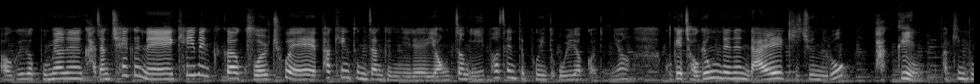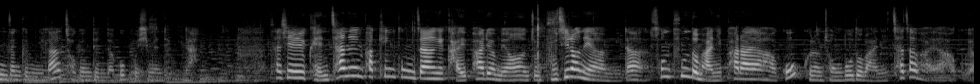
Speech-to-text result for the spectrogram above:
어, 그래서 보면은 가장 최근에 K뱅크가 9월 초에 파킹 통장 금리를 0.2%포인트 올렸거든요. 그게 적용되는 날 기준으로 바뀐 파킹 통장 금리가 적용된다고 보시면 됩니다. 사실 괜찮은 파킹 통장에 가입하려면 좀 부지런해야 합니다. 손품도 많이 팔아야 하고 그런 정보도 많이 찾아봐야 하고요.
